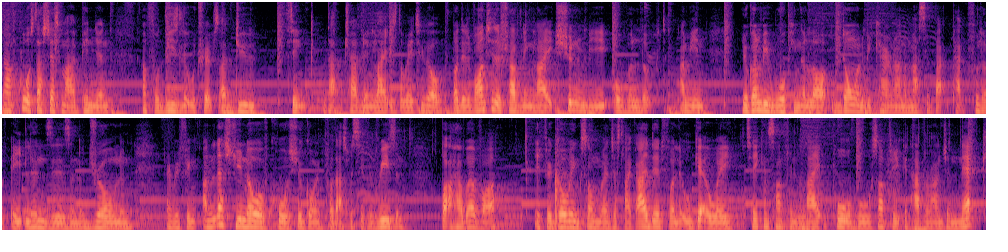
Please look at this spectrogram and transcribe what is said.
Now, of course, that's just my opinion. And for these little trips, I do think that traveling light is the way to go. But the advantage of traveling light shouldn't be overlooked. I mean, you're going to be walking a lot. You don't want to be carrying around a massive backpack full of eight lenses and a drone and everything, unless you know, of course, you're going for that specific reason. But however, if you're going somewhere just like I did for a little getaway, taking something light, portable, something you can have around your neck,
